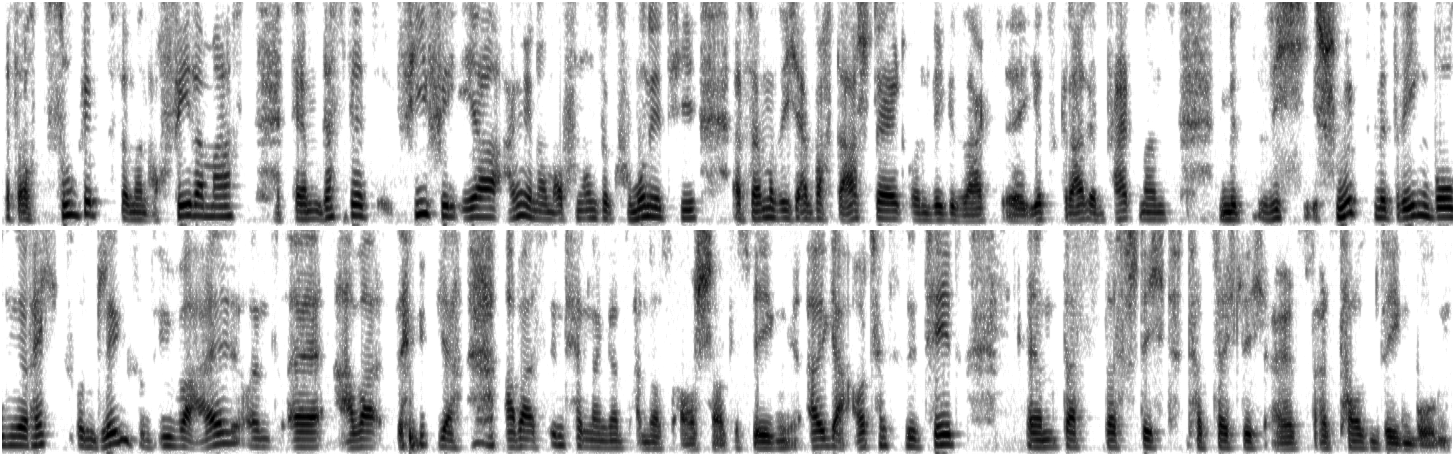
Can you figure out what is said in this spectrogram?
es auch zugibt, wenn man auch Fehler macht, ähm, das wird viel, viel eher angenommen, auch von unserer Community Community, als wenn man sich einfach darstellt und wie gesagt, äh, jetzt gerade im Pride Month mit sich schmückt mit Regenbogen rechts und links und überall und äh, aber ja, aber es intern dann ganz anders ausschaut. Deswegen äh, ja, Authentizität, äh, das das sticht tatsächlich als als tausend Regenbogen.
